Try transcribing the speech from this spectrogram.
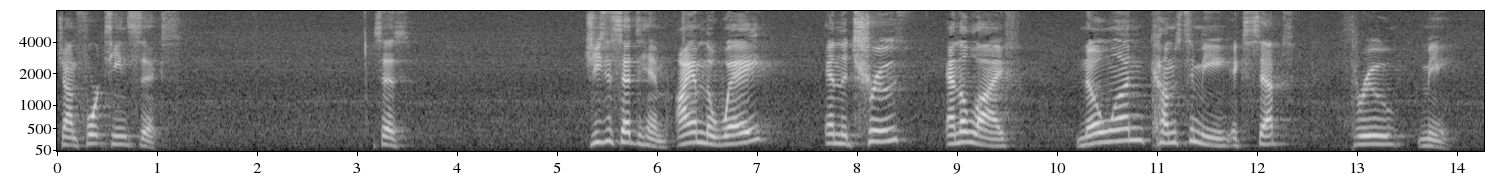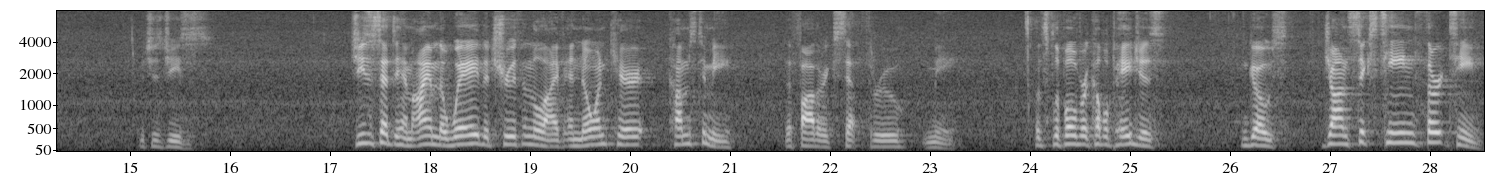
John 14, 6. It says, Jesus said to him, I am the way and the truth and the life. No one comes to me except through me, which is Jesus. Jesus said to him, I am the way, the truth, and the life, and no one care, comes to me, the Father, except through me. Let's flip over a couple pages and goes John 16, 13.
